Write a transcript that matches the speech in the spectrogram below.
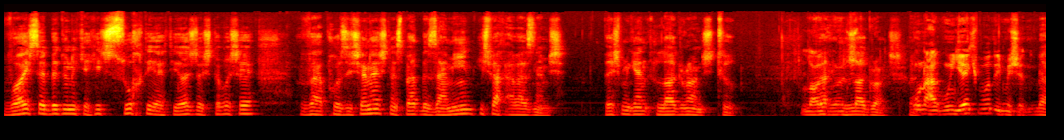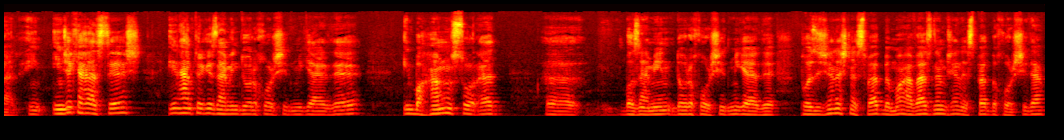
وایسه بدونه که هیچ سوختی احتیاج داشته باشه و پوزیشنش نسبت به زمین هیچ وقت عوض نمیشه. بهش میگن Lagrange two. Lagrange بله. اون اون یک بود این میشه. بله. این اینجا که هستش این همینطور که زمین دور خورشید میگرده این با همون سرعت با زمین دور خورشید میگرده. position ش نسبت به ما عوض نمیشه نسبت به خورشید هم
